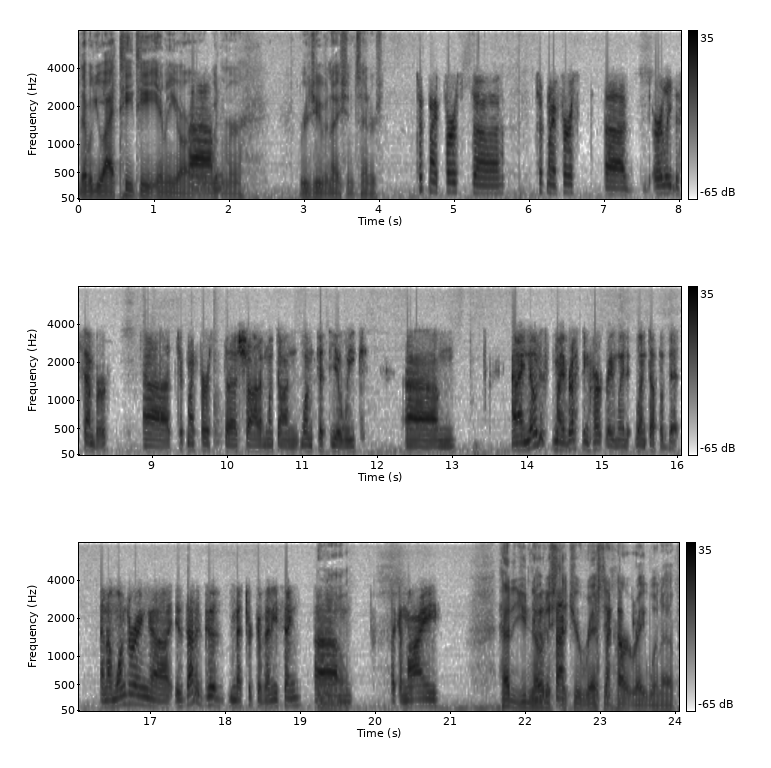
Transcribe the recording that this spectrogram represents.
W I T T M E R, Um, Wittmer Rejuvenation Centers. Took my first. Uh, took my first uh, early December. Uh, took my first uh, shot. I went on 150 a week, um, and I noticed my resting heart rate went, went up a bit. And I'm wondering, uh, is that a good metric of anything? Um, No. Like, am I? How did you know, the notice fact- that your resting heart rate went up?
